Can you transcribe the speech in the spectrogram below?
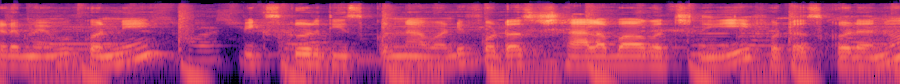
ఇక్కడ మేము కొన్ని పిక్స్ కూడా తీసుకున్నామండి. ఫొటోస్ చాలా బాగా వచ్చినాయి ఫొటోస్ కూడాను.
